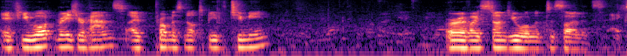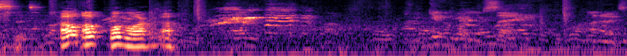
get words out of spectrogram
If you want, raise your hands. I promise not to be too mean. Or have I stunned you all into silence? Excellent. Oh, oh, one more. Oh. Given what you say, I know it's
